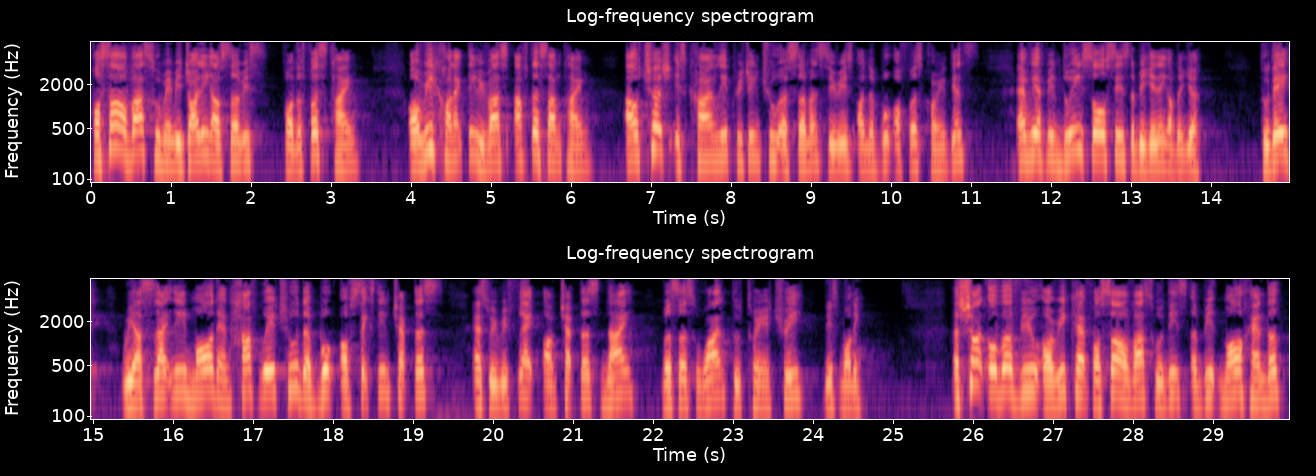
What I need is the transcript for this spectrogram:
For some of us who may be joining our service for the first time or reconnecting with us after some time, our church is currently preaching through a sermon series on the book of 1 Corinthians, and we have been doing so since the beginning of the year. Today, we are slightly more than halfway through the book of 16 chapters as we reflect on chapters 9 verses 1 to 23 this morning. A short overview or recap for some of us who needs a bit more handle.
